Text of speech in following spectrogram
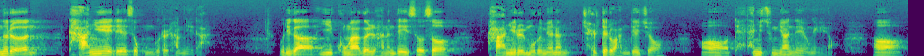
오늘은 단위에 대해서 공부를 합니다. 우리가 이 공학을 하는 데 있어서 단위를 모르면은 절대로 안 되죠. 어, 대단히 중요한 내용이에요. 어,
